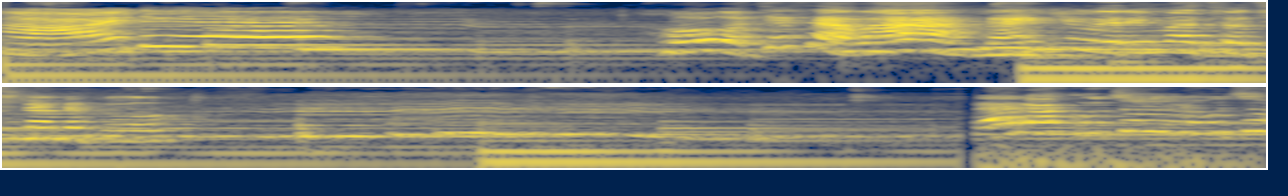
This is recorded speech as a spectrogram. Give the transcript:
Hi dear. ఓ వచ్చేసావా? థ్యాంక్ యూ వెరీ మచ్ వచ్చినందుకు. రా, కూర్చో కూర్చో.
